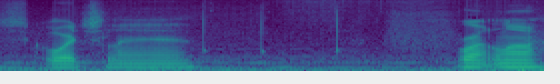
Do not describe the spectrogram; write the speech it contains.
Scorchland, Frontline.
